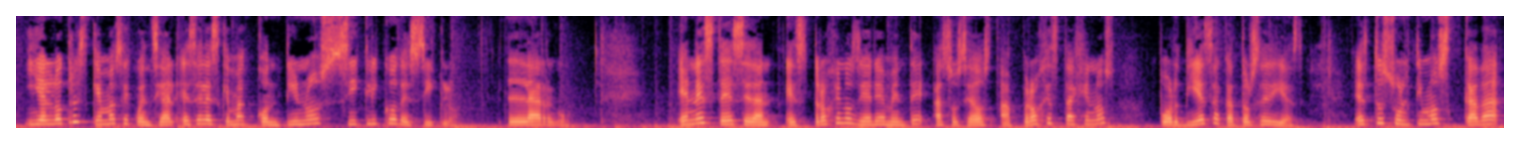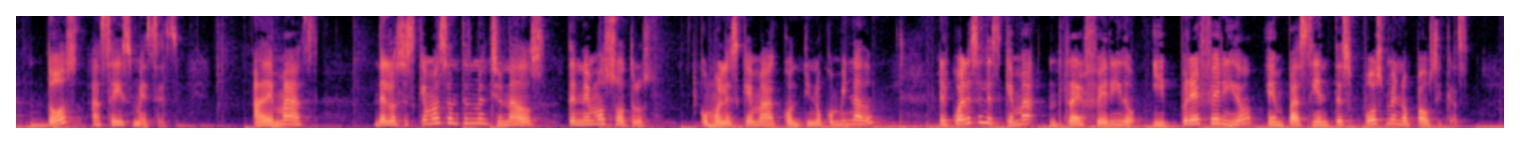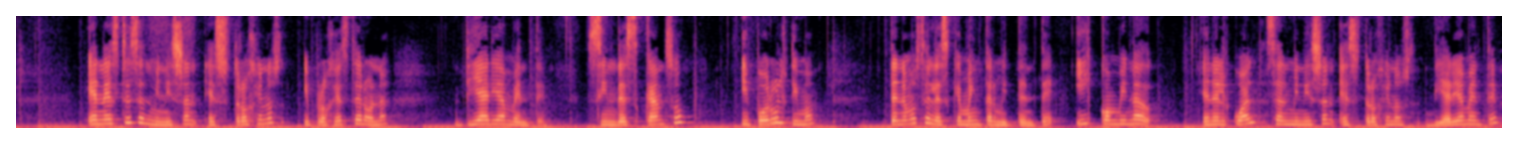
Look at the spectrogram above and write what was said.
y el otro esquema secuencial es el esquema continuo cíclico de ciclo largo. En este se dan estrógenos diariamente asociados a progestágenos por 10 a 14 días, estos últimos cada 2 a 6 meses. Además, de los esquemas antes mencionados, tenemos otros, como el esquema continuo combinado, el cual es el esquema referido y preferido en pacientes posmenopáusicas. En este se administran estrógenos y progesterona diariamente, sin descanso. Y por último, tenemos el esquema intermitente y combinado, en el cual se administran estrógenos diariamente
